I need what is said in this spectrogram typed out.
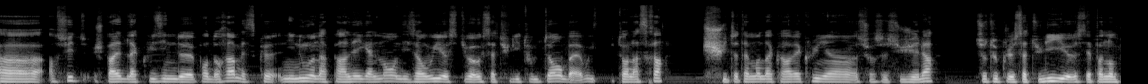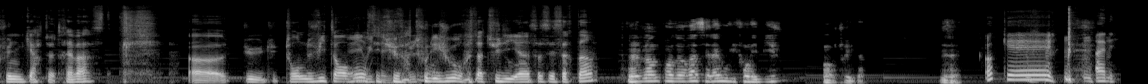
Euh, ensuite, je parlais de la cuisine de Pandora, parce que Ninou en a parlé également en disant oui, euh, si tu vas au Satuli tout le temps, bah oui, tu t'en lasseras. Je suis totalement d'accord avec lui hein, sur ce sujet-là. Surtout que le Satuli, euh, c'est pas non plus une carte très vaste. Euh, tu, tu tournes vite en rond oui, si tu vas tous les jours au Satuli, hein, ça c'est certain. Le land Pandora, c'est là où ils font les bijoux. Non, je rigole. Désolé. Ok. Allez,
